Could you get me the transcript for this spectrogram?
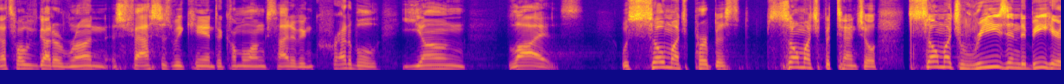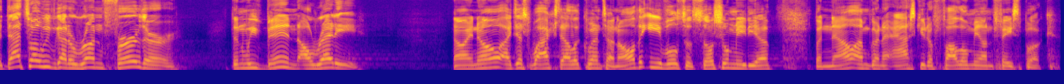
That's why we've got to run as fast as we can to come alongside of incredible young lives with so much purpose, so much potential, so much reason to be here. That's why we've got to run further than we've been already. Now, I know I just waxed eloquent on all the evils of social media, but now I'm going to ask you to follow me on Facebook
